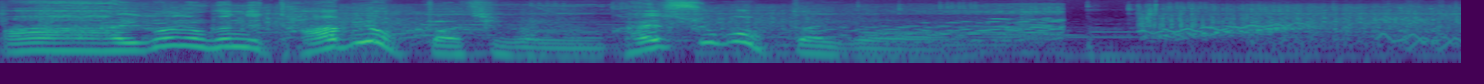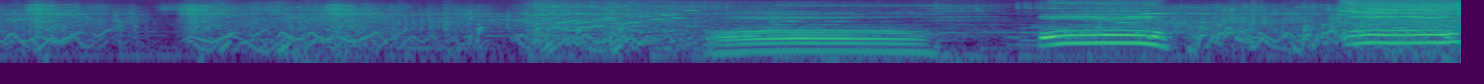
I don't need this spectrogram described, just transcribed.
아, 이거는 근데 답이 없다, 지금. 갈 수가 없다, 이거. 어, 어, 어,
